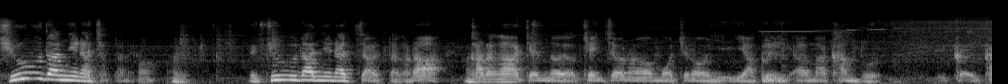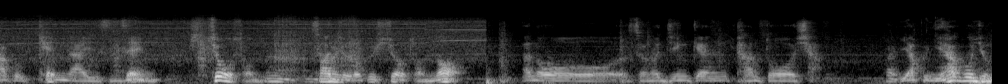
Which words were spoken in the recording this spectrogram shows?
球団になっちゃったのよ。で球団になっちゃったから、神奈川県の県庁のもちろん役員、あまあ幹部各県内全市町村、うん、36市町村の、あのその人権担当者、はい、約250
